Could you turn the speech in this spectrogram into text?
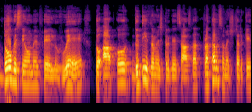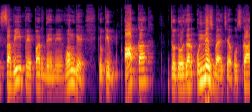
दो विषयों में फेल हुए तो आपको द्वितीय सेमेस्टर के साथ साथ प्रथम सेमेस्टर के सभी पेपर देने होंगे, क्योंकि आपका जो 2019 बैच है, उसका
